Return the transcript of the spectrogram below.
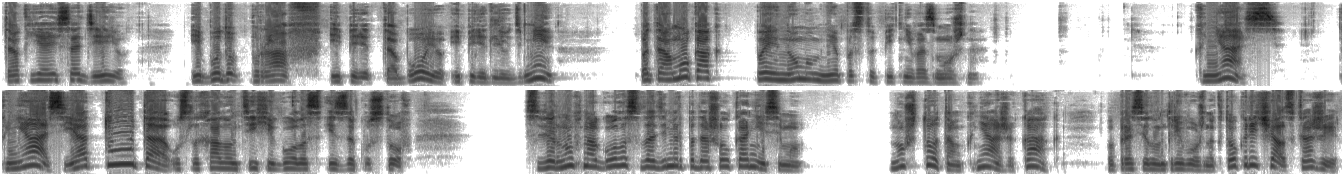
так я и содею, и буду прав и перед Тобою, и перед людьми, потому как по-иному мне поступить невозможно». «Князь! Князь! Я тута!» — услыхал он тихий голос из-за кустов. Свернув на голос, Владимир подошел к Анисиму. «Ну что там, княже, как?» — попросил он тревожно. «Кто кричал? Скажи».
